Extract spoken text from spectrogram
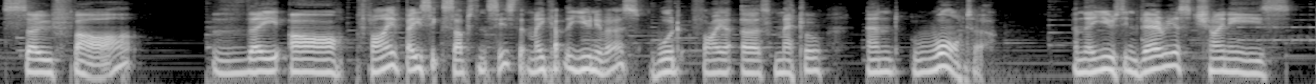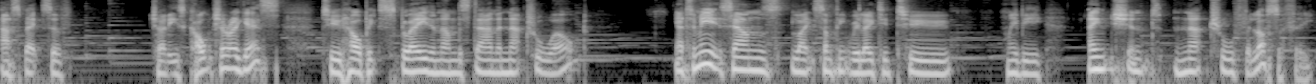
so far they are five basic substances that make up the universe wood, fire, earth, metal, and water and they're used in various Chinese aspects of Chinese culture, I guess, to help explain and understand the natural world. Now, to me, it sounds like something related to maybe ancient natural philosophy,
